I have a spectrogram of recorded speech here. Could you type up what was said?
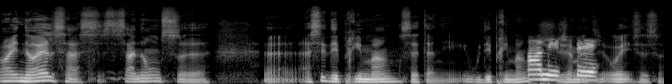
Oui, Noël, ça s'annonce assez déprimant cette année, ou déprimant. En effet. Oui, c'est ça.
